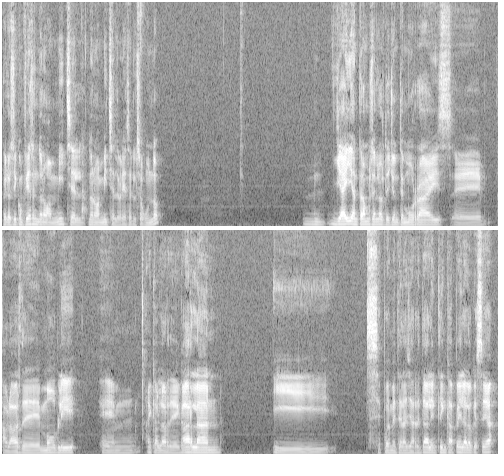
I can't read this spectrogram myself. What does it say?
Pero si confías en Donovan Mitchell, Donovan Mitchell debería ser el segundo. Y ahí entramos en los de John T. Murray, eh, hablabas de Mobley, em, hay que hablar de Garland y se puede meter a Jarrett Allen, Clint Capella, lo que sea.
